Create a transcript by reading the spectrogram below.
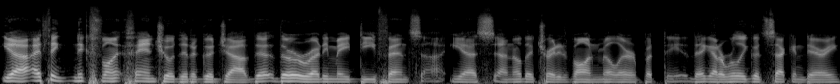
Yeah, I think Nick Fa- Fangio did a good job. They're, they're a ready-made defense. Uh, yes, I know they traded Von Miller, but they, they got a really good secondary.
